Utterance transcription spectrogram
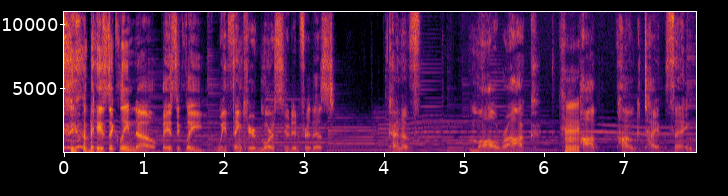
Basically, no. Basically, we think you're more suited for this kind of mall rock, hmm. pop punk type thing.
